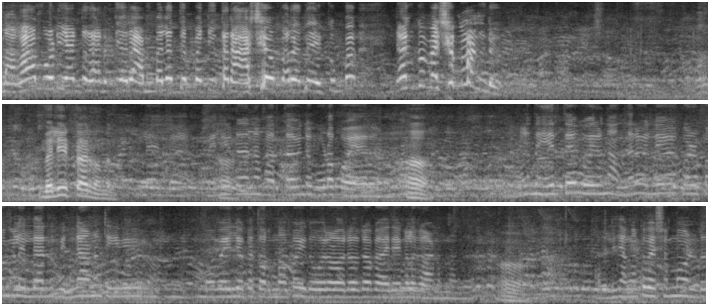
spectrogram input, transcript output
മഹാമോടിയായിട്ട് നടത്തിയ ഒരു അമ്പലത്തെ പറ്റി ഇത്ര ആശയം പറയുന്ന കേൾക്കുമ്പോൾ ഞങ്ങൾക്ക് വിഷമമുണ്ട്. ബലിയിട്ടായിരുന്നു തന്നെ കൂടെ പോയായിരുന്നു. ആ. ഞങ്ങൾ നേരത്തെ പോയിരുന്നു. അന്നേരം വലിയ കുഴപ്പങ്ങളില്ലായിരുന്നു. പിന്നാണ് ടി വി മൊബൈലൊക്കെ തുറന്നപ്പോൾ ഇത് ഓരോരോ കാര്യങ്ങൾ കാണുന്നത്. ആ. അതിൽ ഞങ്ങൾക്ക് വിഷമമുണ്ട്.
